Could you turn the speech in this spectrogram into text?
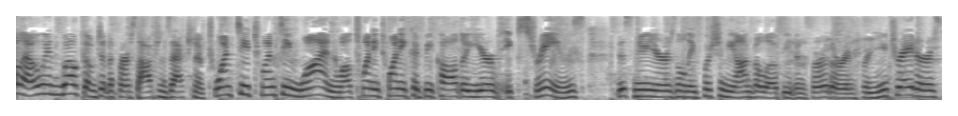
Hello and welcome to the first options action of 2021. While 2020 could be called a year of extremes, this new year is only pushing the envelope even further. And for you traders,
